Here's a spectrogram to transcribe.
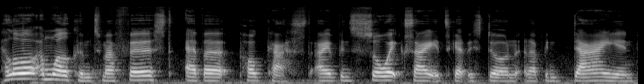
Hello and welcome to my first ever podcast. I've been so excited to get this done and I've been dying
